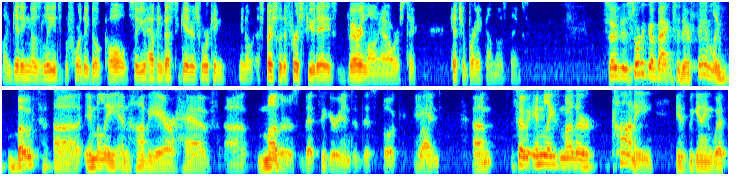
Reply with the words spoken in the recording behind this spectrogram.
on getting those leads before they go cold. So you have investigators working, you know, especially the first few days, very long hours to catch a break on those things. So to sort of go back to their family, both uh, Emily and Javier have uh, mothers that figure into this book, Right. and um, so Emily's mother Connie is beginning with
